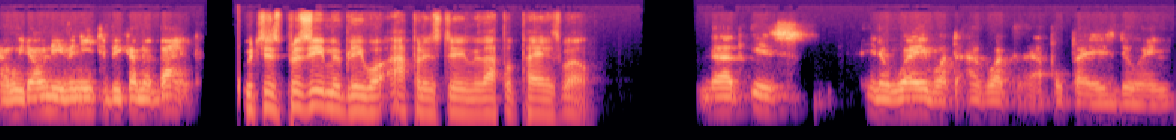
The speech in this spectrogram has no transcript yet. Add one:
And we don't even need to become a bank. Which is presumably what Apple is doing with Apple Pay as well. That is, in a way, what, what Apple Pay is doing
